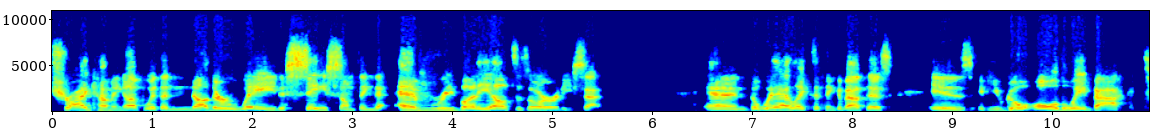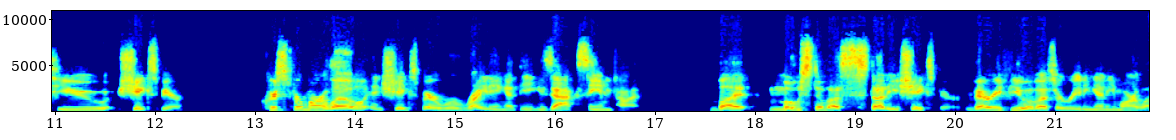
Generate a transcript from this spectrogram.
Try coming up with another way to say something that everybody else has already said. And the way I like to think about this is if you go all the way back to Shakespeare, Christopher Marlowe and Shakespeare were writing at the exact same time. But most of us study Shakespeare. Very few of us are reading any Marlowe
